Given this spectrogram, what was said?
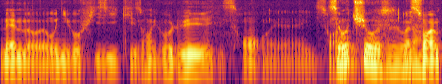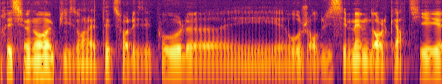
même euh, au niveau physique, ils ont évolué, ils, sont, C'est autre chose. ils sont impressionnants et puis ils ont la tête sur les épaules. et aujourd'hui, c'est même dans le quartier,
